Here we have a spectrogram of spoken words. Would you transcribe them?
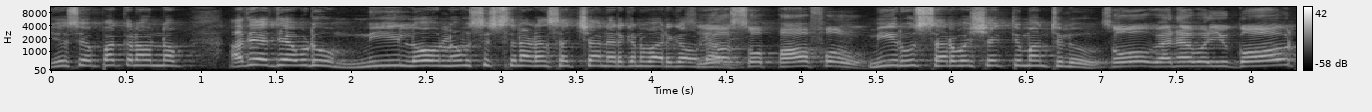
యేసే పక్కన ఉన్న అదే దేవుడు మీలో నివసిస్తున్నాడు సత్యాన్ని ఎరగిన వారిగా ఉన్నారు సో పవర్ఫుల్ మీరు సర్వశక్తిమంతులు. సో వెన్ ఎవర్ యు గోట్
